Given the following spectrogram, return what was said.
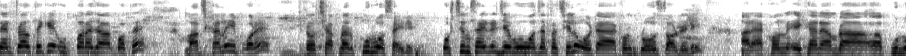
সেন্ট্রাল থেকে উত্তরে যাওয়ার পথে মাঝখানেই পরে এটা হচ্ছে আপনার পূর্ব সাইডে পশ্চিম সাইডের যে বউবাজারটা ছিল, ওটা এখন ক্লোজড অলরেডি আর এখন এখানে আমরা পূর্ব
